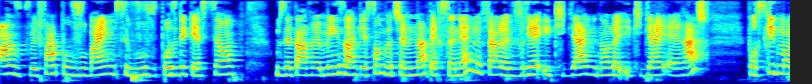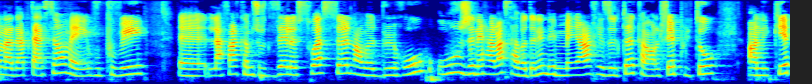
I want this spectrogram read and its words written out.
un, vous pouvez le faire pour vous-même si vous vous posez des questions. Vous êtes en remise en question de votre cheminement personnel, faire le vrai Ikigai et non le Ikigai RH. Pour ce qui est de mon adaptation, ben vous pouvez euh, l'affaire, comme je vous disais, le soit seul dans votre bureau ou généralement, ça va donner des meilleurs résultats quand on le fait plutôt en équipe.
